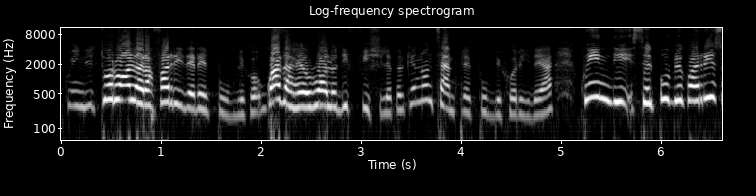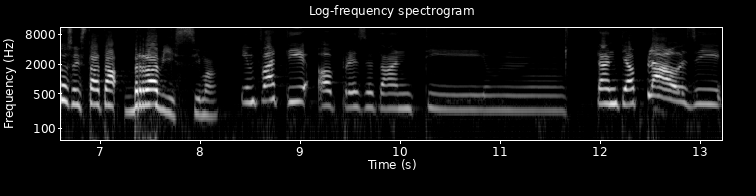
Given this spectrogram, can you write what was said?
quindi il tuo ruolo era far ridere il pubblico. Guarda che è un ruolo difficile perché non sempre il pubblico ride, eh. Quindi se il pubblico ha riso sei stata bravissima. Infatti ho preso tanti, mm, tanti applausi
